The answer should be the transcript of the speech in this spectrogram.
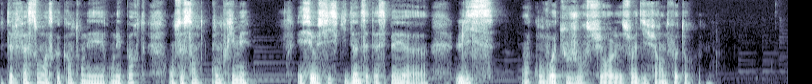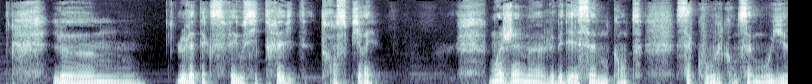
de telle façon à ce que quand on les, porte, on se sente comprimé. Et c'est aussi ce qui donne cet aspect euh, lisse hein, qu'on voit toujours sur, les différentes photos. Le, le latex fait aussi très vite transpirer. Moi, j'aime le BDSM quand ça coule, quand ça mouille,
